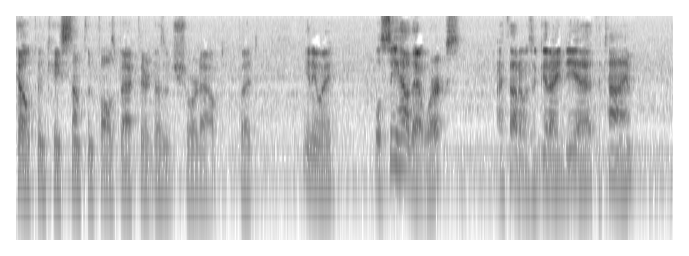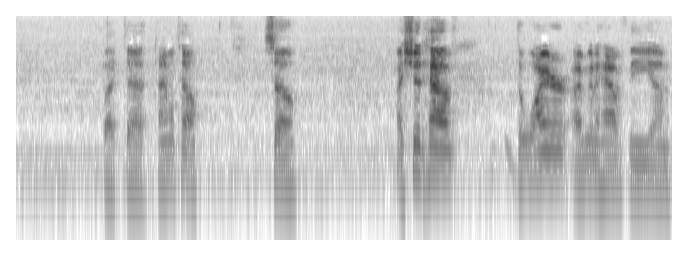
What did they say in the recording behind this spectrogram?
help in case something falls back there, it doesn't short out. But anyway, we'll see how that works. I thought it was a good idea at the time, but uh, time will tell. So I should have the wire, I'm going to have the um,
